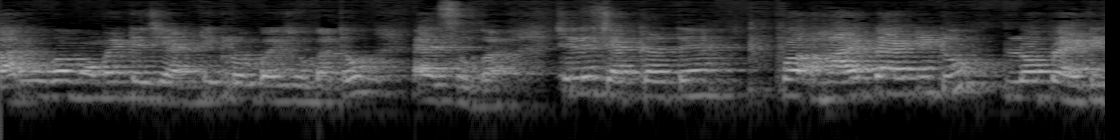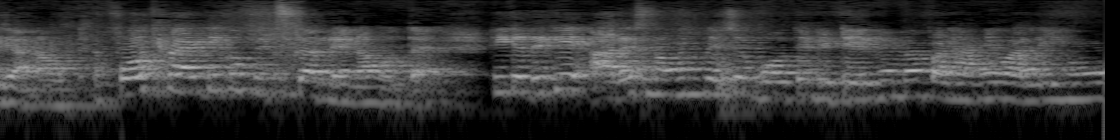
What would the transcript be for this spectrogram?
आर होगा. मोमेंट यदि एंटी क्लॉकवाइज होगा तो एस होगा. चलिए चेक करते हैं. High priority to low priority जाना होता है. फोर्थ प्रायोरिटी को फिक्स कर लेना होता है. ठीक है, देखिए आर एस नॉमिन बहुत ही डिटेल में मैं पढ़ाने वाली हूँ.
